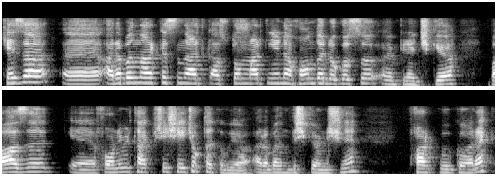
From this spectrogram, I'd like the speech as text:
Keza e, arabanın arkasında artık Aston Martin yerine Honda logosu ön plana çıkıyor. Bazı e, Formula 1 takipçi şey çok takılıyor arabanın dış görünüşüne farklılık olarak.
